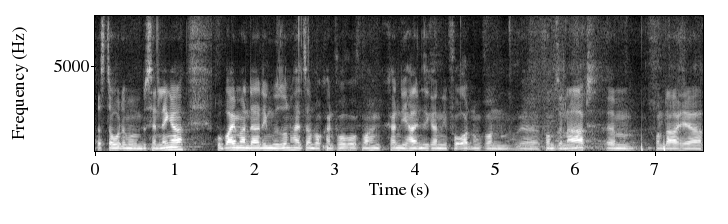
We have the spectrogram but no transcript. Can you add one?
Das dauert immer ein bisschen länger, wobei man da dem Gesundheitsamt auch keinen Vorwurf machen kann. Die halten sich an die Verordnung von, äh, vom Senat. Ähm, von daher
